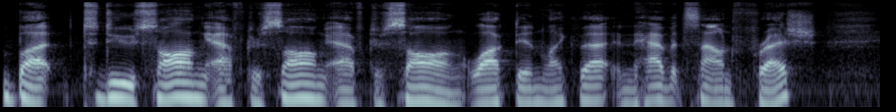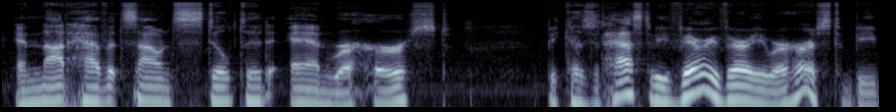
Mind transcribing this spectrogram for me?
but to do song after song after song locked in like that and have it sound fresh and not have it sound stilted and rehearsed because it has to be very very rehearsed to be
